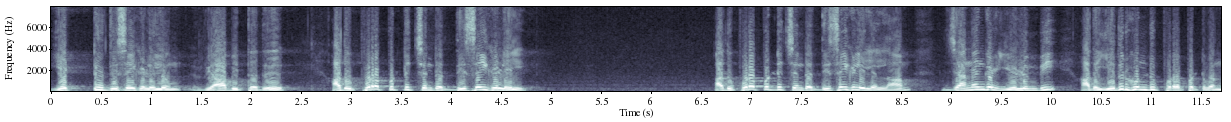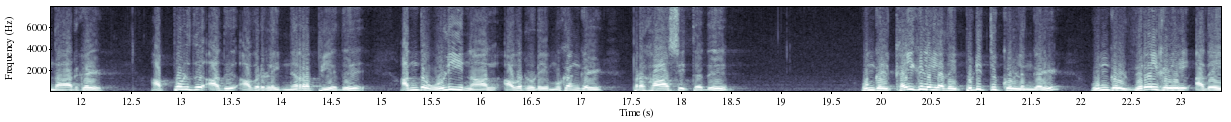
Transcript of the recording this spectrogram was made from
எட்டு திசைகளிலும் வியாபித்தது. அது புறப்பட்டு சென்ற திசைகளில் அது புறப்பட்டு சென்ற திசைகளில் எல்லாம் ஜனங்கள் எழும்பி அதை எதிர்கொண்டு புறப்பட்டு வந்தார்கள். அப்பொழுது அது அவர்களை நிரப்பியது. அந்த ஒளியினால் அவருடைய முகங்கள் பிரகாசித்தது. உங்கள் கைகளில் அதை பிடித்துக் கொள்ளுங்கள். உங்கள் விரல்களில் அதை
